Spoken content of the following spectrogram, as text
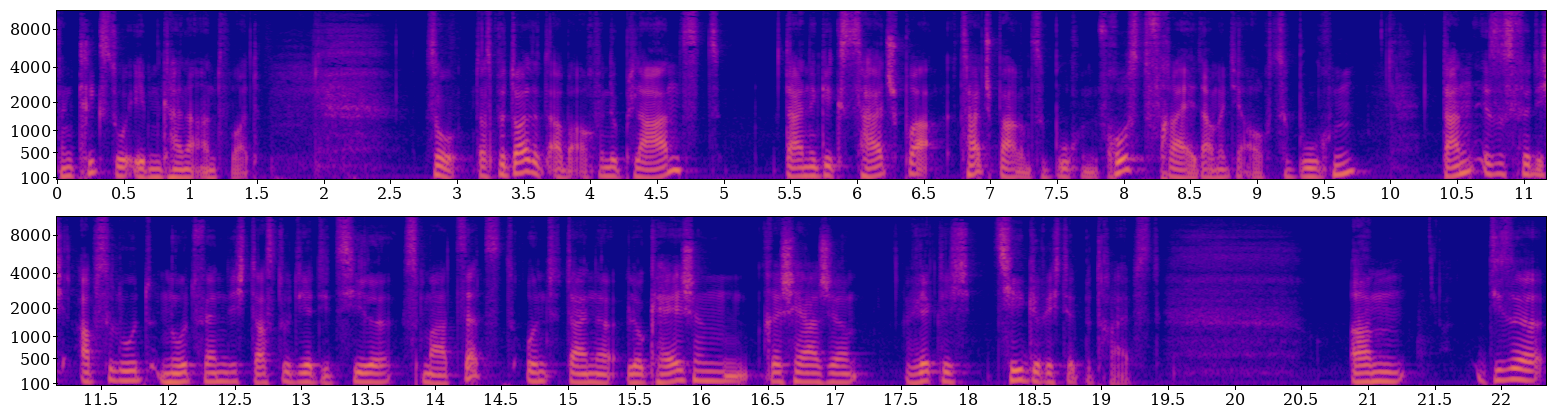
dann kriegst du eben keine Antwort. So, das bedeutet aber auch, wenn du planst, deine Gigs zeitspar zeitsparend zu buchen, frustfrei damit ja auch zu buchen, dann ist es für dich absolut notwendig, dass du dir die Ziele smart setzt und deine Location-Recherche wirklich zielgerichtet betreibst. Ähm, diese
